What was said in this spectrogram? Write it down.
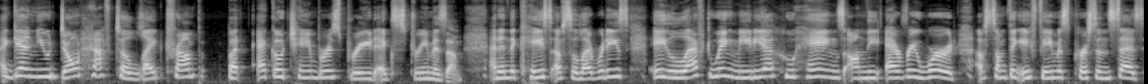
Again, you don't have to like Trump, but echo chambers breed extremism. And in the case of celebrities, a left wing media who hangs on the every word of something a famous person says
